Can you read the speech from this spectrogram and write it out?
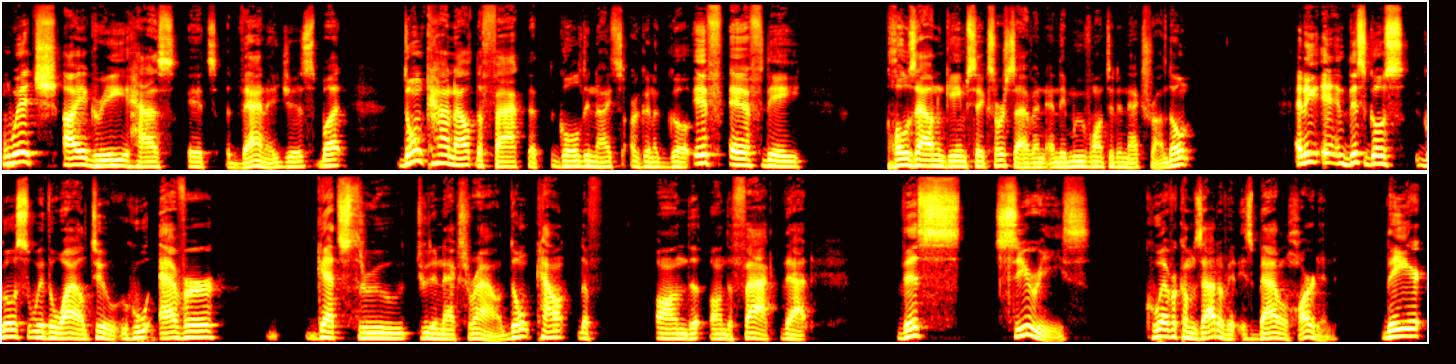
which i agree has its advantages but don't count out the fact that the Golden Knights are gonna go if if they close out in game six or seven and they move on to the next round. Don't and, it, and this goes goes with the Wild too. Whoever gets through to the next round, don't count the on the on the fact that this series, whoever comes out of it, is battle hardened. They're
